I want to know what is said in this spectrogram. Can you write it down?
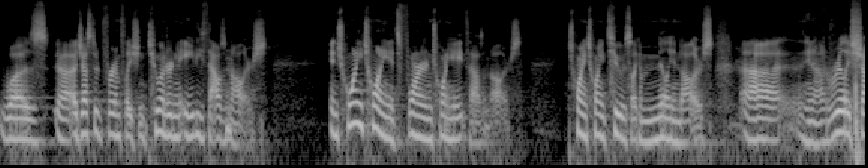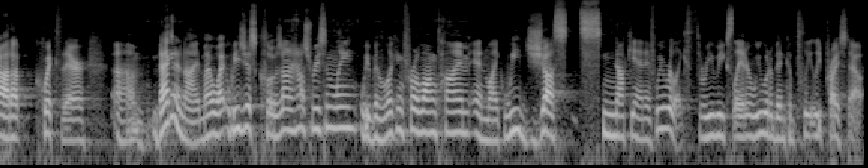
was uh, adjusted for inflation $280,000. In 2020, it's $428,000. 2022 is like a million dollars. Uh, you know, really shot up quick there. Um, Megan and I, my wife, we just closed on a house recently. We've been looking for a long time, and like we just snuck in. If we were like three weeks later, we would have been completely priced out,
